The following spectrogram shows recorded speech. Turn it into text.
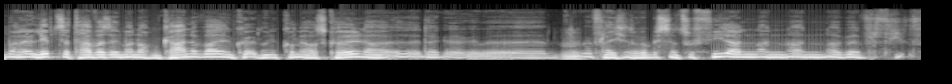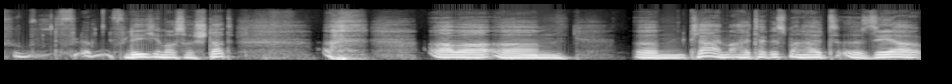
man erlebt es ja teilweise immer noch im Karneval. Ich komme ja aus Köln, da, da äh, hm. vielleicht sogar ein bisschen zu viel an, an, an fliege ich immer aus der Stadt. Aber ähm, ähm, klar, im Alltag ist man halt äh, sehr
